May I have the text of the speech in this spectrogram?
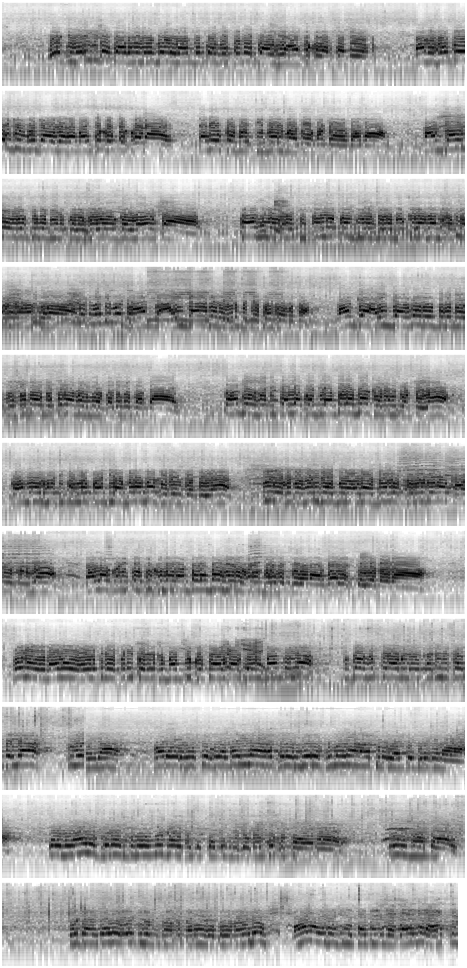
ஓட்டி வருகின்ற சாரதி வெங்கூர் அன்புசாமி துணைச்சாரதி ஆட்டுக்குளர் சதீஷ் நாங்கள் வந்த வரைக்கும் மூன்றாவது மஞ்சு கொத்து கோடார் கணேசமூர்த்தி மேல் மாதம் மூன்றாவதாக நான்காவது வந்து கொண்டிருப்பது சிவகங்கை மாவட்டம். ஐந்தாவது ஐந்தாவது சந்தாய் சாமியார்பட்டி செல்லப்பாண்டி அம்பலமா கடுகு சந்தையா சாமியார்பட்டி செல்லப்பாண்டி அம்பலமா கடுகு சந்தையா வீரகுடி முருகன் மேல சொல்லுவா காரைக்குடியா நல்லக்குடி சசிகுமார் அம்பலமா வீரகுடி முருகன் செய்யறா மேல செய்யணுரா. மூணாவது நாள இடத்துல பிடிப்பதற்கு மஞ்சு குத்தாயா சுபா முத்துராமலிங்கம் கடுகு சந்தையா மயிலா அப்புறம் வீரகுமாரா அப்புறம் வந்து முருகனா கடுமையான புறம் மூன்றாவது கடுகு மஞ்சு குத்தாயனா மேல் மாட்டாய். மூன்றாவது ஓட்டு வந்து பார்த்து மரியாதை நாலாவது கடைகள்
